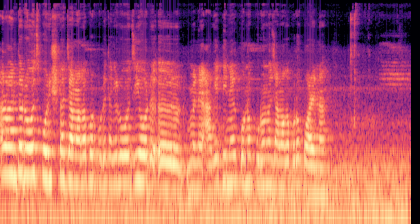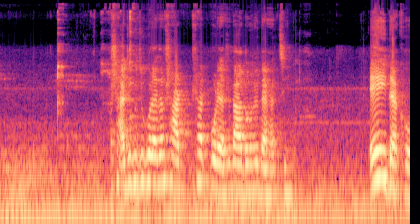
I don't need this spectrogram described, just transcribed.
আর অয়ন তো রোজ পরিষ্কার জামা কাপড় পরে থাকে, রোজই ওর মানে আগের দিনের কোনো পুরনো জামা কাপড়ও পরে না। সাজুগুজু করে একদম শার্ট শার্ট পরে আছে দাদা তোমাদের দেখাচ্ছি। এই দেখো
